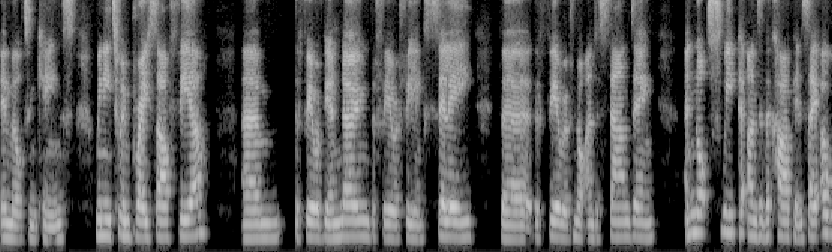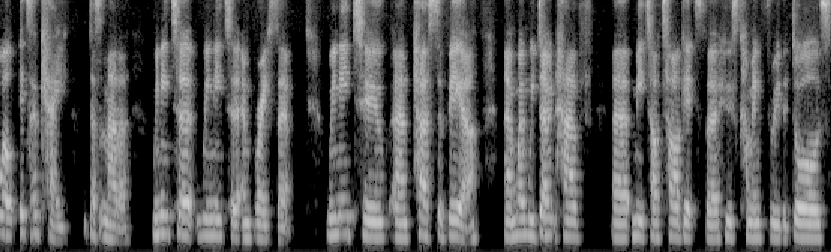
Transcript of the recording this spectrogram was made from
in Milton Keynes. We need to embrace our fear, um, the fear of the unknown, the fear of feeling silly, the, the fear of not understanding, and not sweep it under the carpet and say, oh, well, it's okay, it doesn't matter. We need to, we need to embrace it. We need to um, persevere. And when we don't have uh, meet our targets for who's coming through the doors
